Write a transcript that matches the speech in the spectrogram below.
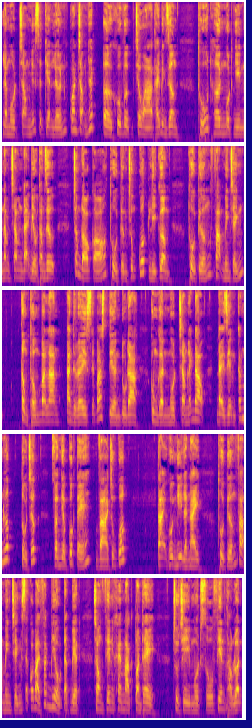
là một trong những sự kiện lớn quan trọng nhất ở khu vực châu Á-Thái Bình Dương, thu hút hơn 1.500 đại biểu tham dự, trong đó có Thủ tướng Trung Quốc Lý Cường, Thủ tướng Phạm Minh Chính, Tổng thống Ba Lan Andrei Sebastian Duda cùng gần 100 lãnh đạo đại diện các nước, tổ chức, doanh nghiệp quốc tế và Trung Quốc. Tại hội nghị lần này, Thủ tướng Phạm Minh Chính sẽ có bài phát biểu đặc biệt trong phiên khai mạc toàn thể, chủ trì một số phiên thảo luận,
